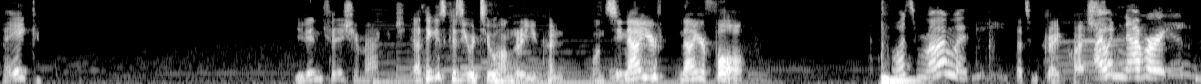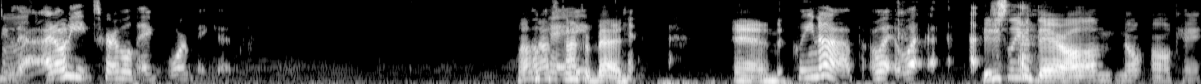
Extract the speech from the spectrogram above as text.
Bacon. You didn't finish your mac and cheese. I think it's because you were too hungry. You couldn't. Well, see now you're now you're full. What's wrong with me? That's a great question. I would never do that. I don't eat scrambled egg or bacon. Well, now it's time for bed. can- And Clean up. What? What? You just leave it there. I'll, I'll no. oh, okay.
